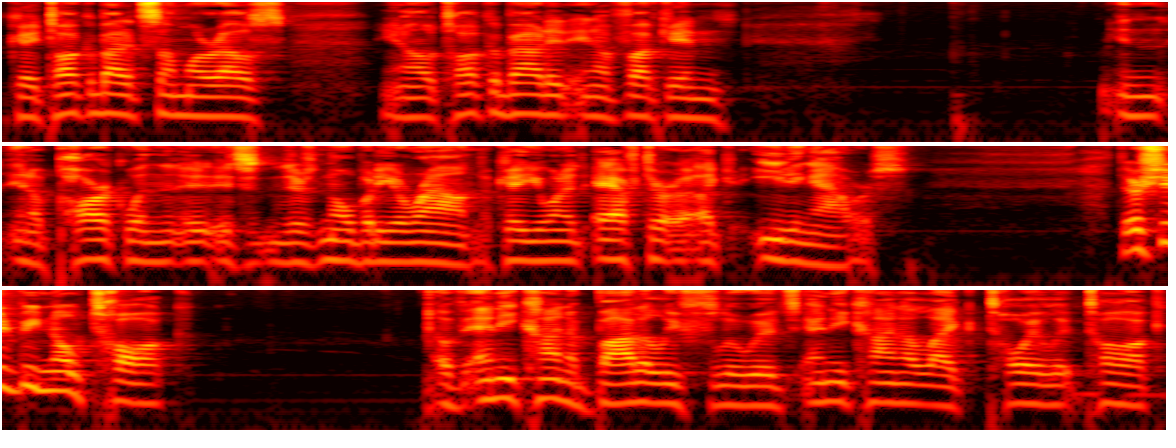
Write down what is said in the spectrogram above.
Okay talk about it somewhere else. You know talk about it in a fucking in in a park when it's there's nobody around. Okay you want it after like eating hours. There should be no talk of any kind of bodily fluids, any kind of like toilet talk,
